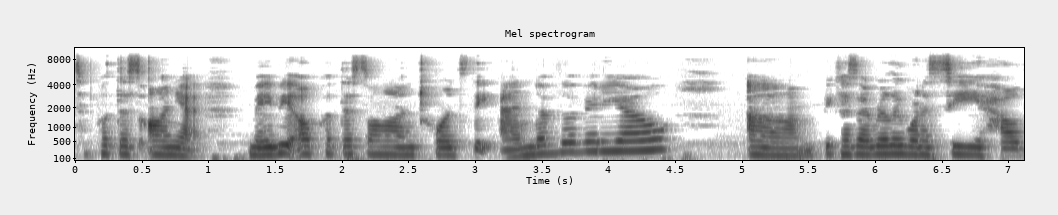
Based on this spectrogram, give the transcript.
to put this on yet. Maybe I'll put this on towards the end of the video um, because I really want to see how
